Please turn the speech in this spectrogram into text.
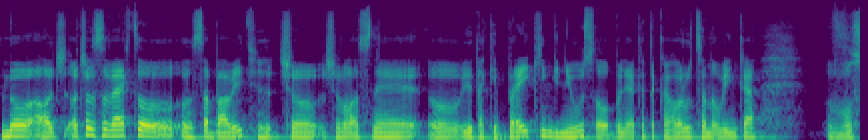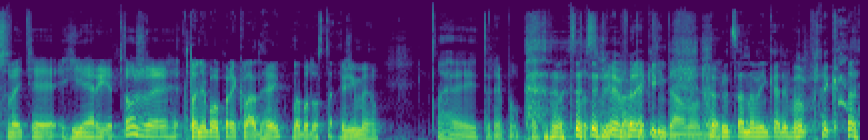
No, ale o čom som ja chcel sa baviť, čo, čo vlastne je také breaking news, alebo nejaká taká horúca novinka vo svete hier je to, že... To nebol preklad, hej? Lebo dostaneš e-mail. Hej, to nebol preklad. To som breaking, taký. Horúca novinka nebol preklad.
